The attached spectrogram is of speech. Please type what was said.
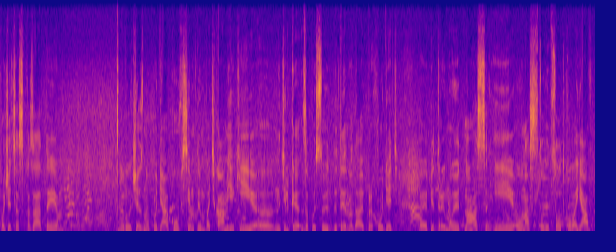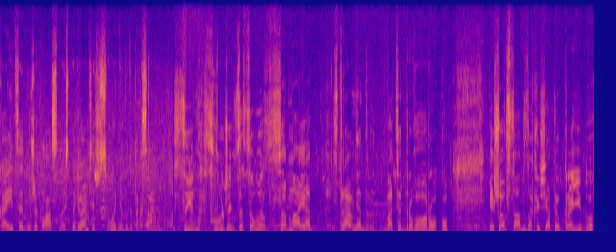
хочеться сказати. Величезну подяку всім тим батькам, які е, не тільки записують дитину, да, приходять, е, підтримують нас. І у нас 100% явка, і це дуже класно. І сподіваємося, що сьогодні буде так само. Син служить ЗСУ з мая з травня 22-го року. Пішов сам захищати Україну.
